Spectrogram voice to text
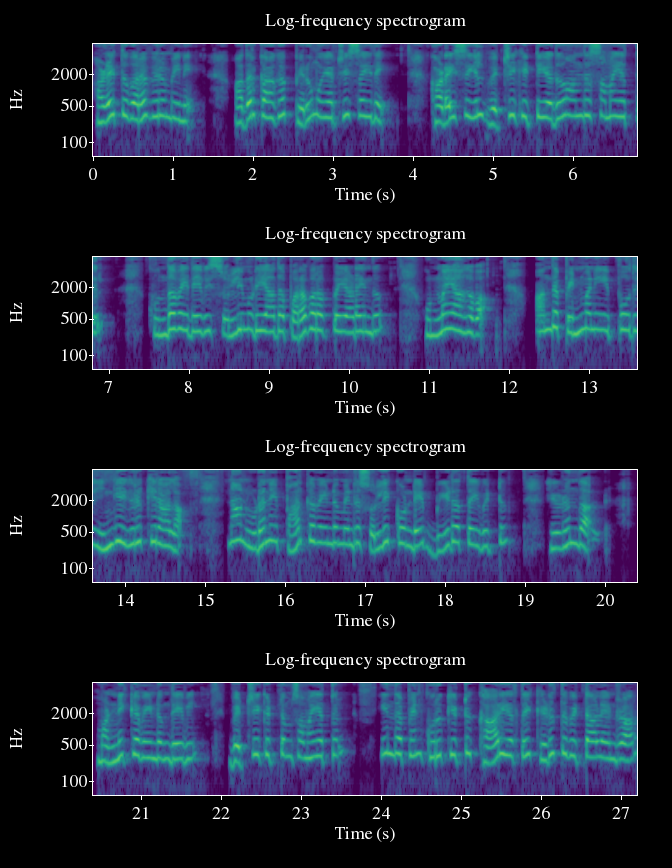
அழைத்து வர விரும்பினேன். அதற்காக பெருமுயற்சி செய்தேன். கடைசியில் வெற்றி கிட்டியது அந்த சமயத்தில். குந்தவை தேவி சொல்லி முடியாத பரபரப்பை அடைந்து உண்மையாகவா? அந்த பெண்மணி இப்போது இங்கே இருக்கிறாளா? நான் உடனே பார்க்க வேண்டும் என்று சொல்லிக்கொண்டே பீடத்தை விட்டு எழுந்தாள். மன்னிக்க வேண்டும் தேவி. வெற்றி கிட்டும் சமயத்தில் இந்த பெண் குறுக்கிட்டு காரியத்தை கெடுத்து விட்டாள் என்றார்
